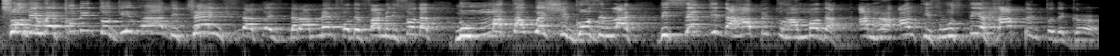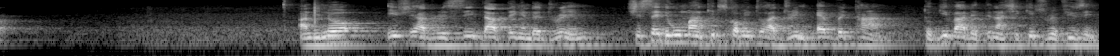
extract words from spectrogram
So they were coming to give her the chains that, that are meant for the family so that no matter where she goes in life, the same thing that happened to her mother and her aunties will still happen to the girl. And you know, if she had received that thing in the dream, she said the woman keeps coming to her dream every time to give her the thing and she keeps refusing.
